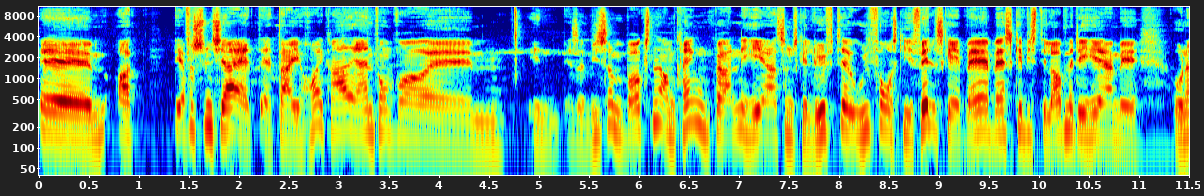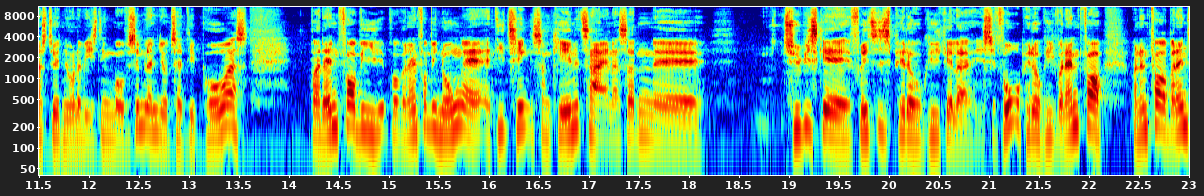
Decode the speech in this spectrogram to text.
Øhm, og derfor synes jeg, at, at der i høj grad er en form for, øhm, en, altså vi som voksne omkring børnene her, som skal løfte og udforske i fællesskab, hvad, hvad skal vi stille op med det her med understøttende undervisning, må vi simpelthen jo tage det på os, hvordan får vi, hvordan får vi nogle af, af de ting, som kendetegner sådan øh, typiske fritidspædagogik eller SFO-pædagogik, hvordan, får, hvordan, får, hvordan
